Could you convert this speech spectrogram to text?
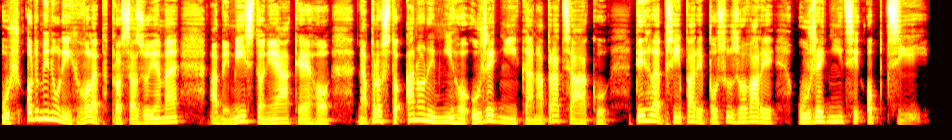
Už od minulých voleb prosazujeme, aby místo nějakého naprosto anonymního úředníka na pracáku tyhle případy posuzovali úředníci obcí.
